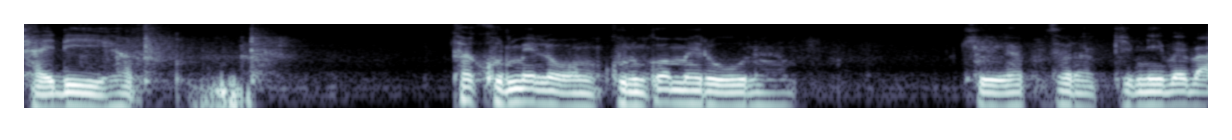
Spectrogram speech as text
ใช้ดีครับ ถ้าคุณไม่ลองคุณก็ไม่รู้นะครับ โอเคครับสำหรับคลิปนี้บ๊ายบาย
